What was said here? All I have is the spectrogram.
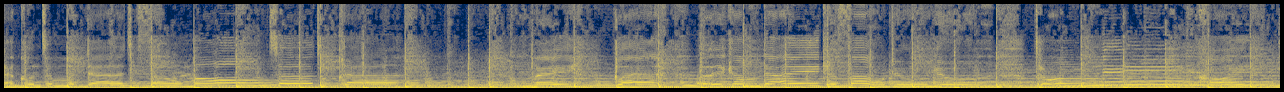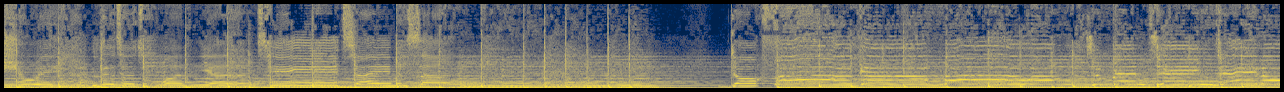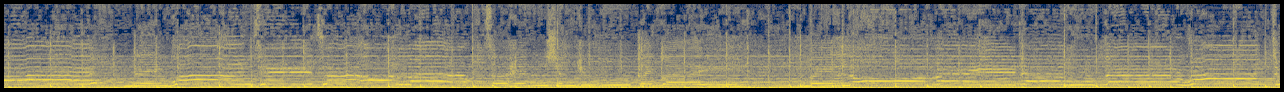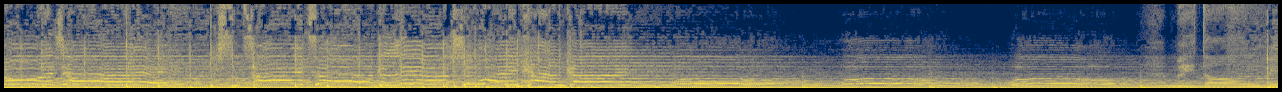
แค่คนธรรมดาที่เฝ้ามองเธอทุกคราไม่แกล้าเอ่ยคำใดแค่เฝ้าดูอยู่ ตรงนี้คอยช่วยเหลือเธอทุกวันอย่างที่ใจมันสั่ง ดอกฟ้า 每当。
